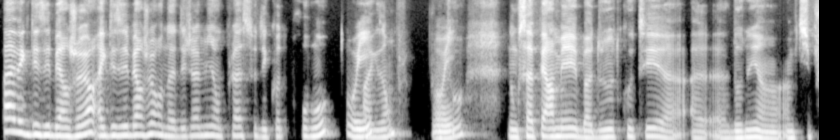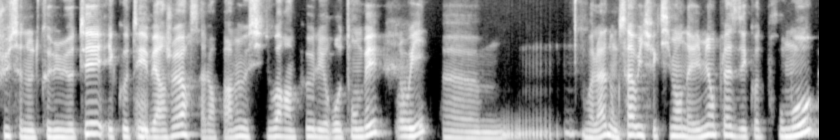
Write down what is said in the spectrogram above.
pas avec des hébergeurs. Avec des hébergeurs, on a déjà mis en place des codes promo, par exemple. Oui. Donc ça permet bah, de notre côté à, donner un, petit plus à notre communauté et côté hébergeur, ça leur permet aussi de voir un peu les retombées. Oui. Voilà, donc ça oui effectivement on avait mis en place des codes promo,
